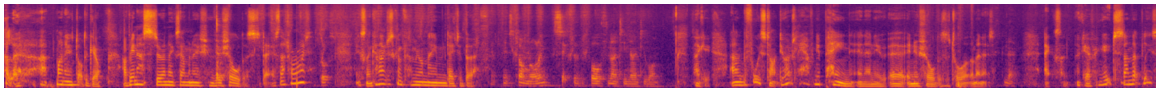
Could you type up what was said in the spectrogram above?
Hello, uh, my name is Dr. Gil. I've been asked to do an examination of your shoulders today. Is that all right? Of course. Excellent. Can I just confirm your name and date of birth? It's Tom Rawling, 6th of the 4th, 1991. Thank you. And before we start, do you actually have any pain in any uh, in your shoulders at all at the minute? No. Excellent. Okay, if I can get you to stand up, please.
